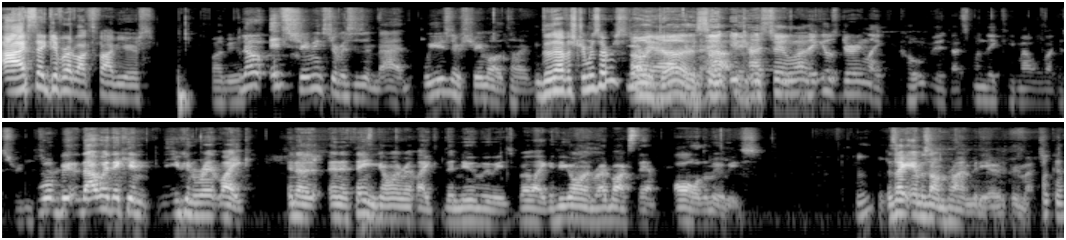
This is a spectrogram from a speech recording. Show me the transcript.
I say give Redbox five years. Five years. no, its streaming service isn't bad. We use their stream all the time. Does it have a streamer service? Oh, it Yeah, does. So it- It it has to- alive. I think it was during like COVID. That's when they came out with like a streaming. Well, be, that way they can you can rent like in a in a thing you can only rent like the new movies, but like if you go on Redbox, they have all the movies. Mm. It's like Amazon Prime Video, pretty much. Okay.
